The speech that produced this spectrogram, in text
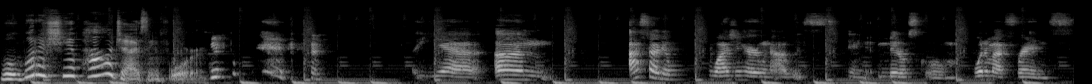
well, what is she apologizing for? yeah. Um, I started watching her when I was in middle school. One of my friends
